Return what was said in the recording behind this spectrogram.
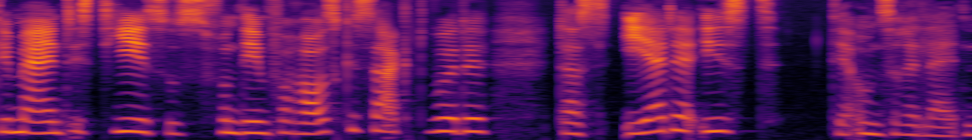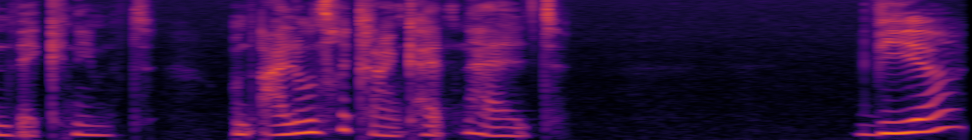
Gemeint ist Jesus, von dem vorausgesagt wurde, dass er der ist, der unsere Leiden wegnimmt und alle unsere Krankheiten heilt. Wir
